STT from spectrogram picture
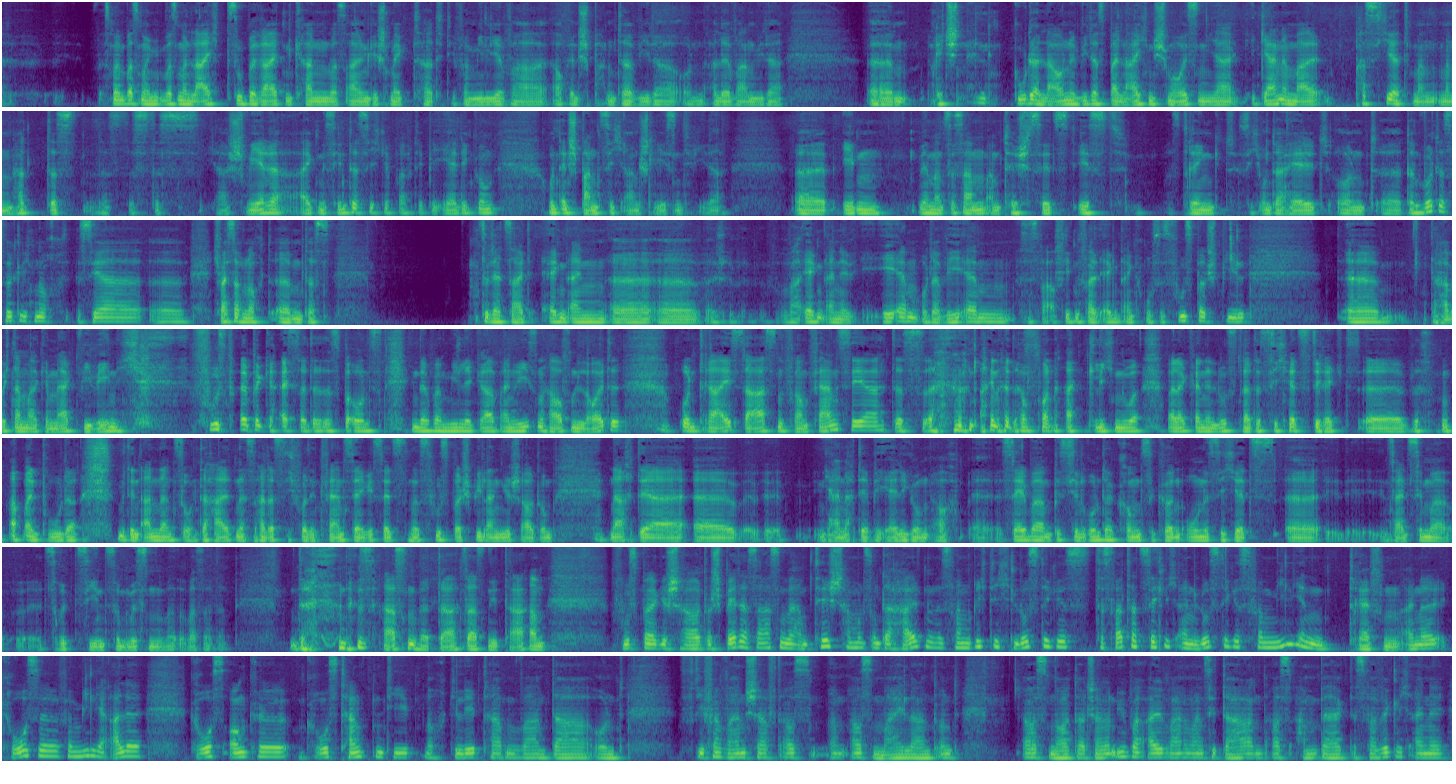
was man, was man, was man leicht zubereiten kann, was allen geschmeckt hat. Die Familie war auch entspannter wieder und alle waren wieder ähm, recht schnell guter Laune, wie das bei Leichenschmäusen ja gerne mal passiert. Man, man hat das, das, das, das ja, schwere Ereignis hinter sich gebracht, die Beerdigung, und entspannt sich anschließend wieder. Äh, eben, wenn man zusammen am Tisch sitzt, isst, trinkt, sich unterhält und äh, dann wurde es wirklich noch sehr, äh, ich weiß auch noch, ähm, dass zu der Zeit irgendein äh, äh, war irgendeine EM oder WM, also es war auf jeden Fall irgendein großes Fußballspiel. Ähm, da habe ich dann mal gemerkt, wie wenig Fußballbegeisterte es bei uns in der Familie gab. Ein Riesenhaufen Leute und drei saßen vorm Fernseher. Das, äh, und einer davon eigentlich nur, weil er keine Lust hatte, sich jetzt direkt, äh, das war mein Bruder, mit den anderen zu unterhalten. Also hat er sich vor den Fernseher gesetzt und das Fußballspiel angeschaut, um nach der äh, ja nach der Beerdigung auch äh, selber ein bisschen runterkommen zu können, ohne sich jetzt äh, in sein Zimmer äh, zurückziehen zu müssen, was er dann da, da saßen wir da, saßen die da, haben Fußball geschaut und später saßen wir am Tisch, haben uns unterhalten und es war ein richtig lustiges, das war tatsächlich ein lustiges Familientreffen. Eine große Familie, alle Großonkel und Großtanten, die noch gelebt haben, waren da und die Verwandtschaft aus, aus Mailand und aus Norddeutschland und überall waren, waren sie da und aus Amberg. Das war wirklich eine,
